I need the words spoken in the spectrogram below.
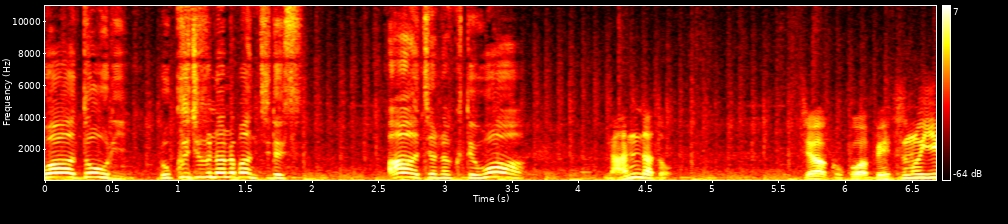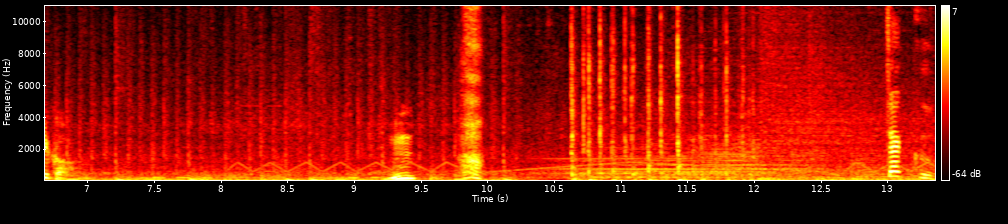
ワー通り67番地です。あーじゃなくてわなんだと？じゃあここは別の家か？ん？ジャック、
